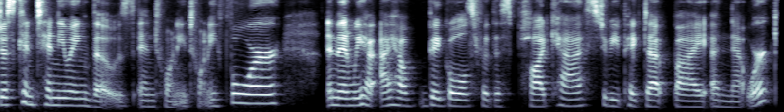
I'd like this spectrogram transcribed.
just continuing those in 2024. And then we have I have big goals for this podcast to be picked up by a network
